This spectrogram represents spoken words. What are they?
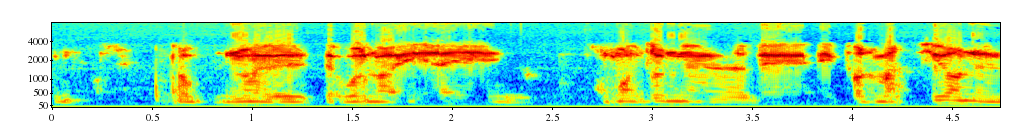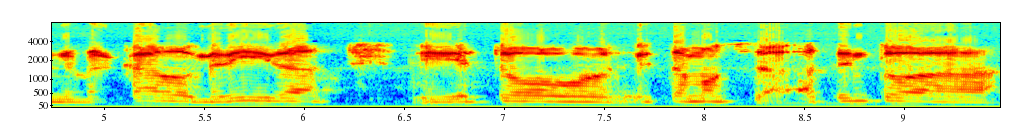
no, este, bueno, ahí hay un montón de, información en el mercado, de medidas, y esto estamos atentos a,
